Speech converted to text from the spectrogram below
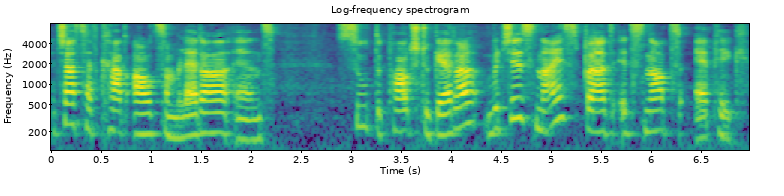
I just have cut out some leather and sewed the pouch together which is nice but it's not epic.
